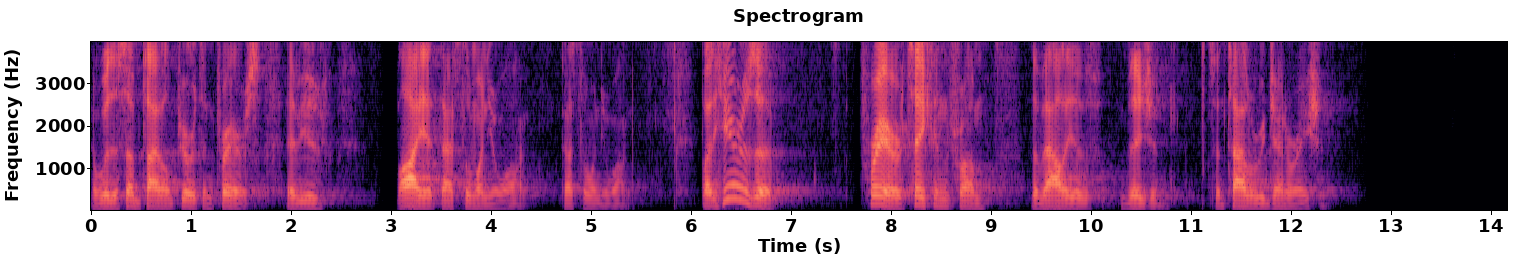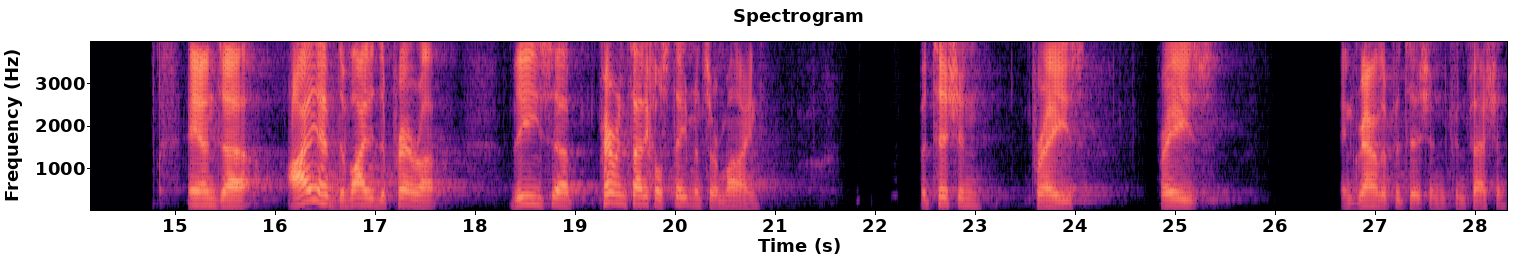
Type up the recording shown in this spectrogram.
with the subtitle Puritan Prayers. If you buy it, that's the one you want. That's the one you want. But here is a prayer taken from the Valley of Vision. It's entitled Regeneration. And uh, I have divided the prayer up. These uh, parenthetical statements are mine petition, praise, praise, and ground of petition, confession.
